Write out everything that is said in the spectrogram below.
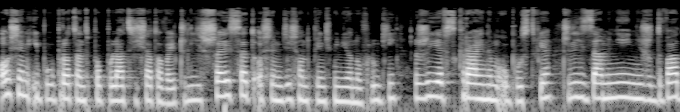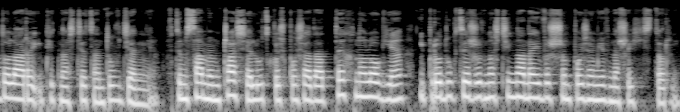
8,5% populacji światowej, czyli 685 milionów ludzi, żyje w skrajnym ubóstwie, czyli za mniej niż 2 dolary i 15 centów dziennie. W tym samym czasie ludzkość posiada technologię i produkcję żywności na najwyższym poziomie w naszej historii.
